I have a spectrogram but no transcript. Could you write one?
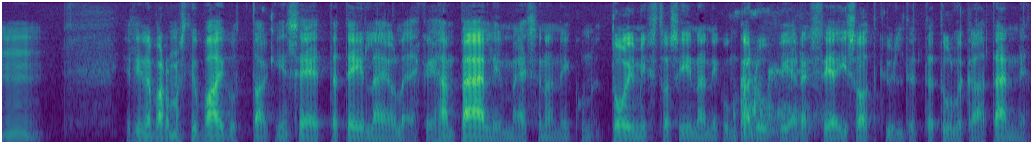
Mm. Ja siinä varmasti vaikuttaakin se, että teillä ei ole ehkä ihan päällimmäisenä niin kuin toimisto siinä niin kuin kadun vieressä ja isot kyltit, että tulkaa tänne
